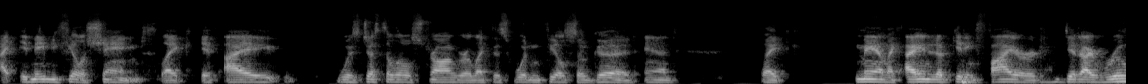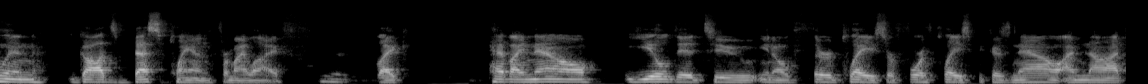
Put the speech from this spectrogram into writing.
I, it made me feel ashamed. Like if i was just a little stronger like this wouldn't feel so good. And like man like i ended up getting fired. Did i ruin god's best plan for my life? Like have i now yielded to you know third place or fourth place because now i'm not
